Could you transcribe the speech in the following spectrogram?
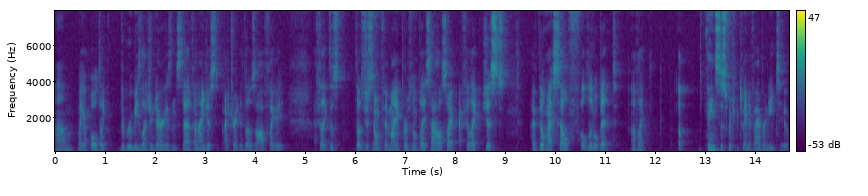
Um, like I pulled like the rubies legendaries and stuff, and I just I traded those off. Like I I feel like those those just don't fit my personal playstyle. So I, I feel like just I've built myself a little bit of like a things to switch between if I ever need to.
